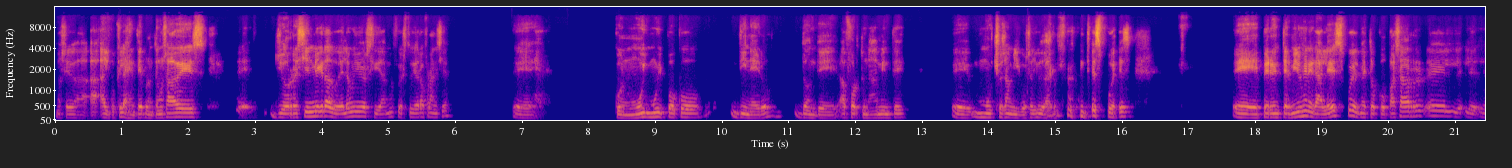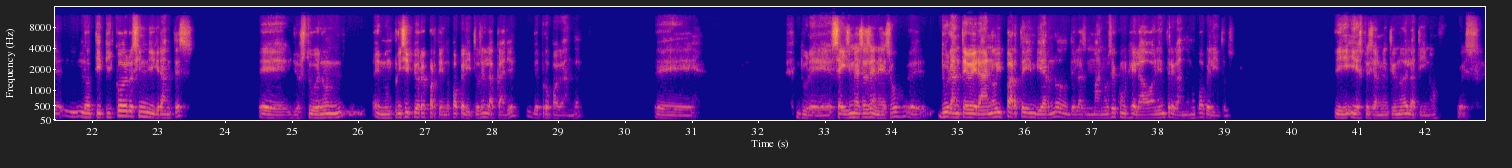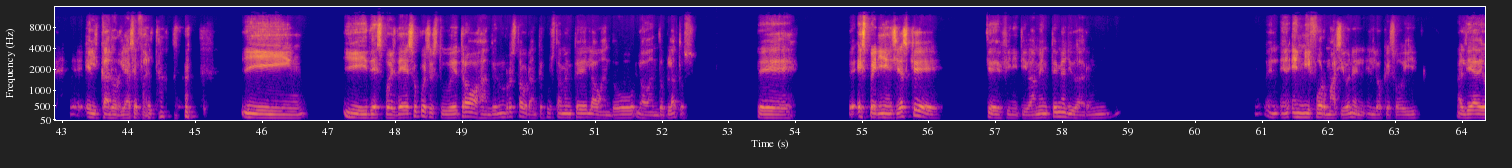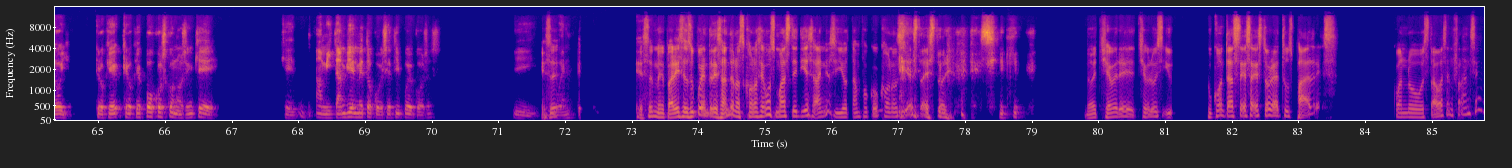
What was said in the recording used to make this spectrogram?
no sé, a, a, algo que la gente de pronto no sabe es, eh, yo recién me gradué de la universidad, me fui a estudiar a Francia. Eh, con muy, muy poco dinero, donde afortunadamente eh, muchos amigos ayudaron después. Eh, pero en términos generales, pues me tocó pasar el, lo típico de los inmigrantes. Eh, yo estuve en un, en un principio repartiendo papelitos en la calle de propaganda. Duré seis meses en eso, eh, durante verano y parte de invierno, donde las manos se congelaban entregándonos papelitos. Y, y especialmente uno de latino, pues el calor le hace falta. y, y después de eso, pues estuve trabajando en un restaurante justamente lavando, lavando platos. Eh, experiencias que, que definitivamente me ayudaron en, en, en mi formación, en, en, lo que soy al día de hoy. Creo que, creo que pocos conocen que, que a mí también me tocó ese tipo de cosas. Y, ese, bueno. Eso me parece súper interesante. Nos conocemos más de 10 años y yo tampoco conocía esta historia. sí. No, chévere, chévere. ¿Y ¿Tú contaste esa historia a tus padres cuando estabas en Francia?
